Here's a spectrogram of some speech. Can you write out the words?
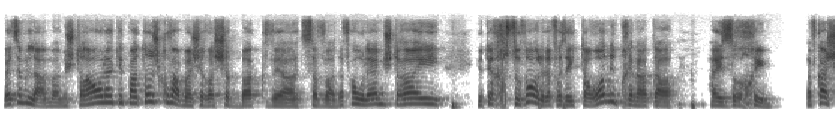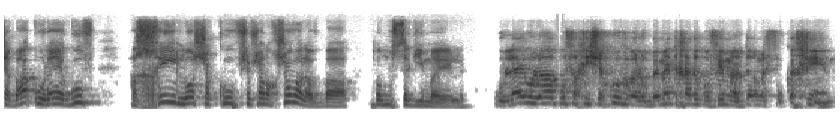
בעצם למה? המשטרה אולי טיפה יותר שקופה מאשר השב"כ והצבא. דווקא אולי המשטרה היא יותר חשופה, אולי דווקא זה יתרון מבחינת האזרחים. דווקא השב"כ הוא אולי הגוף הכי לא שקוף שאפשר לחשוב עליו במושגים האלה. אולי הוא לא הגוף הכי שקוף, אבל הוא באמת אחד הגופים היותר מפוקחים,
